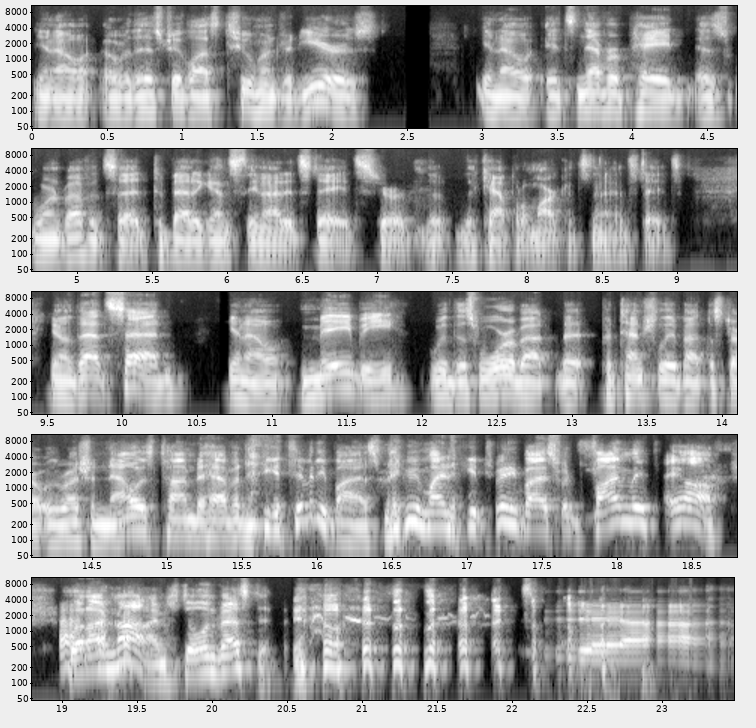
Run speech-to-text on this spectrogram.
you know over the history of the last 200 years you know it's never paid as warren buffett said to bet against the united states or the, the capital markets in the united states. You know that said you know, maybe with this war about that potentially about to start with Russia, now is time to have a negativity bias. Maybe my negativity bias would finally pay off, but I'm not. I'm still invested. You know? yeah.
